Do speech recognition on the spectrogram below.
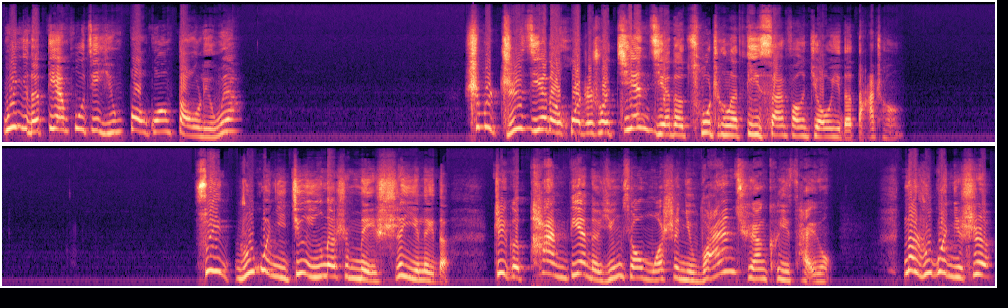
为你的店铺进行曝光导流呀？是不是直接的或者说间接的促成了第三方交易的达成？所以，如果你经营的是美食一类的这个探店的营销模式，你完全可以采用。那如果你是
